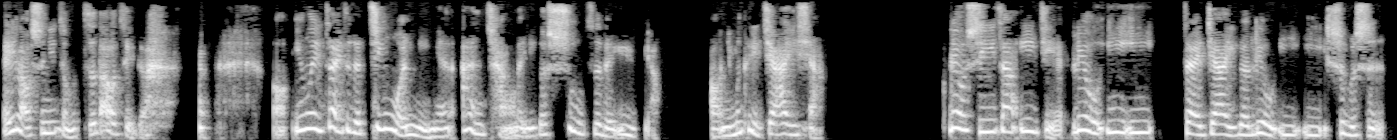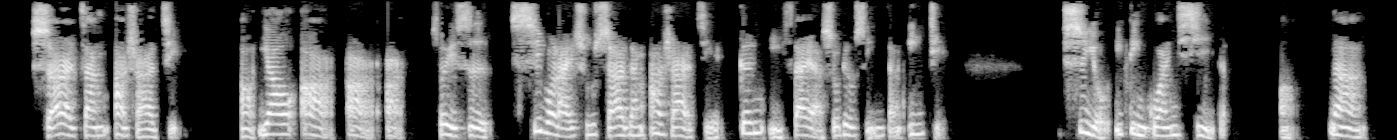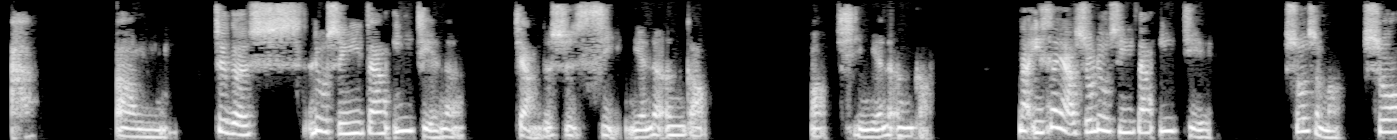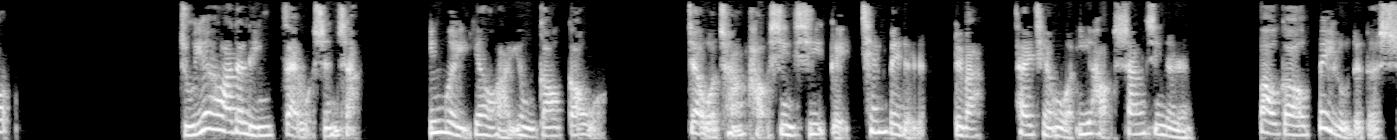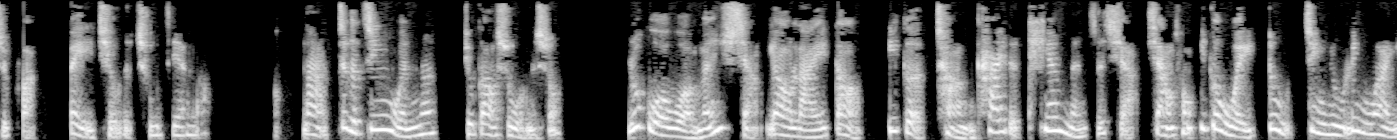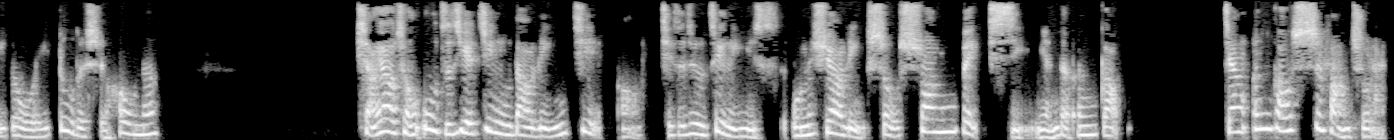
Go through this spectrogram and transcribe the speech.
哎，老师你怎么知道这个？哦，因为在这个经文里面暗藏了一个数字的预表。哦，你们可以加一下。六十一章一节，六一一再加一个六一一，是不是十二章二十二节？哦，幺二二二，所以是希伯来书十二章二十二节跟以赛亚书六十一章一节是有一定关系的哦。那嗯，这个六十一章一节呢，讲的是禧年的恩膏啊，禧年的恩膏。那以赛亚书六十一章一节说什么？说主耶和华的灵在我身上，因为耶和华用高高我，叫我传好信息给谦卑的人，对吧？差遣我医好伤心的人，报告被掳的得释放，被囚的出监牢。那这个经文呢，就告诉我们说，如果我们想要来到。一个敞开的天门之下，想从一个维度进入另外一个维度的时候呢，想要从物质界进入到灵界哦，其实就是这个意思。我们需要领受双倍喜年的恩膏，将恩膏释放出来，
